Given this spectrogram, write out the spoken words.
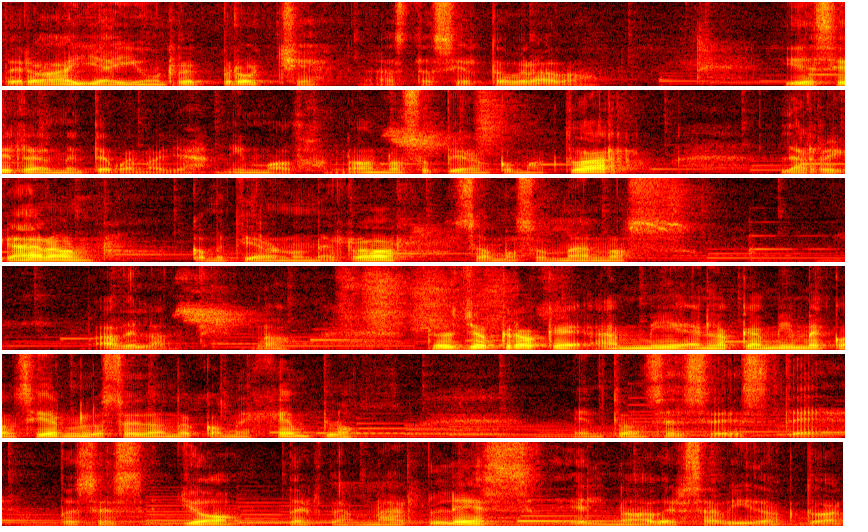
Pero hay ahí un reproche hasta cierto grado y decir realmente, bueno, ya, ni modo, ¿no? No supieron cómo actuar, la regaron, cometieron un error, somos humanos, adelante, ¿no? Entonces yo creo que a mí, en lo que a mí me concierne, lo estoy dando como ejemplo, Entonces, este, pues es yo perdonarles el no haber sabido actuar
